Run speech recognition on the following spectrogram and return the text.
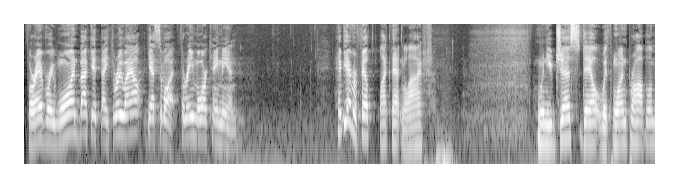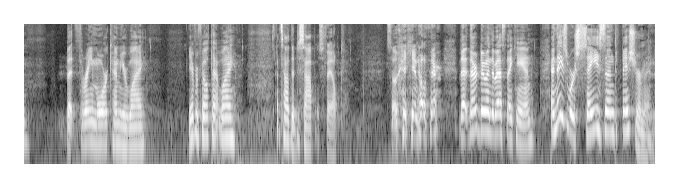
For every one bucket they threw out, guess what? Three more came in. Have you ever felt like that in life? When you just dealt with one problem, but three more come your way? You ever felt that way? That's how the disciples felt. So, you know, they're, they're doing the best they can. And these were seasoned fishermen.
